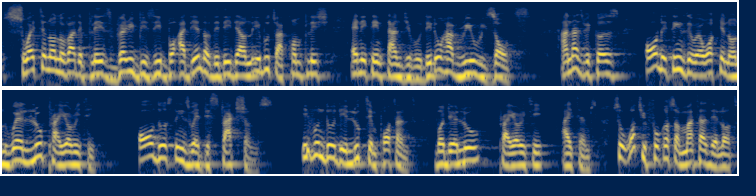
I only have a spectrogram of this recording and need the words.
sweating all over the place, very busy, but at the end of the day, they're unable to accomplish anything tangible. They don't have real results. And that's because all the things they were working on were low priority. All those things were distractions, even though they looked important, but they're low priority items. So what you focus on matters a lot.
